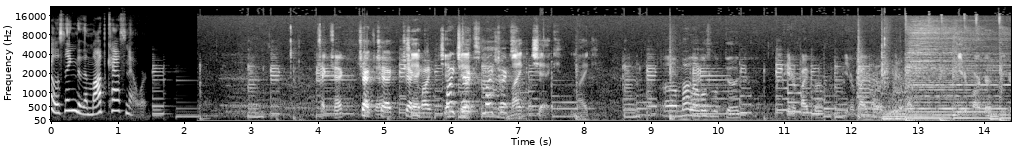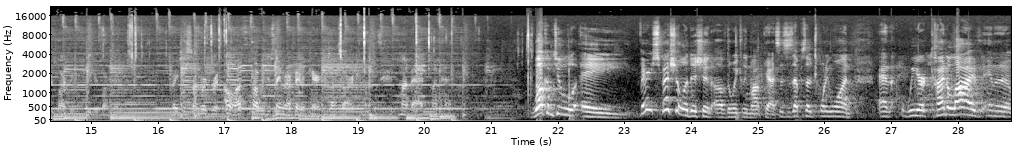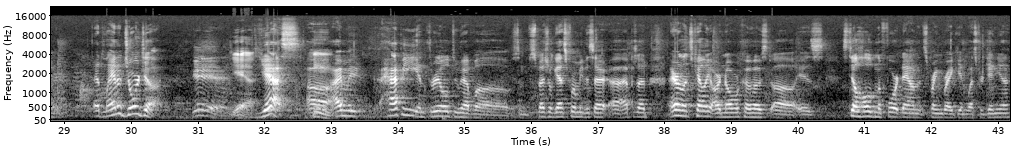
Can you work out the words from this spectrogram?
You're listening to the Mopcast Network. Check, check. Check, check, check, Mike. Mike checks, Mike checks. Mike check. Mike. Uh, my levels look good. Peter Piper, Peter Piper, Peter Piper. Peter Parker. Peter Parker. Peter Parker. Rachel Sunberg. Ra- Oh, that's probably just naming our favorite characters. I'm sorry. My bad. My bad. Welcome to a very special edition of the Weekly Mopcast. This is episode 21, and we are kind of live in uh, Atlanta, Georgia. Yeah. Yeah. Yes, uh, I'm happy and thrilled to have uh, some special guests for me this uh, episode. Aaron Lynch Kelly, our normal co-host, uh, is still holding the fort down at spring break in West Virginia,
